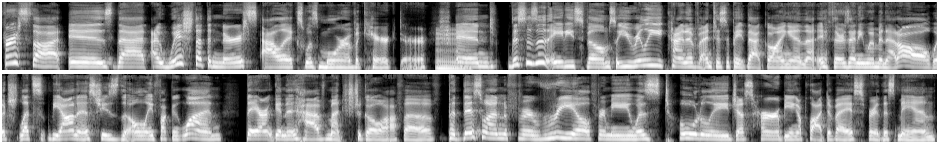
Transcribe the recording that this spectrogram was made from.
first thought is that I wish that the nurse Alex was more of a character. Mm. And this is an 80s film, so you really kind of anticipate that going in that if there's any women at all, which let's be honest, she's the only fucking one, they aren't going to have much to go off of. But this one, for real, for me, was totally just her being a plot device for this man.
